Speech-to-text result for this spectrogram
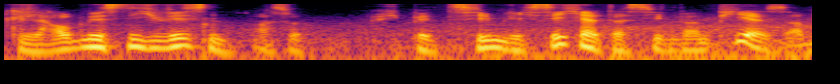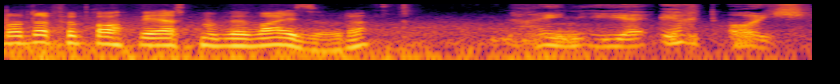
Glauben ist nicht wissen. Also, ich bin ziemlich sicher, dass sie ein Vampir ist, aber dafür brauchen wir erstmal Beweise, oder? Nein, ihr irrt euch.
